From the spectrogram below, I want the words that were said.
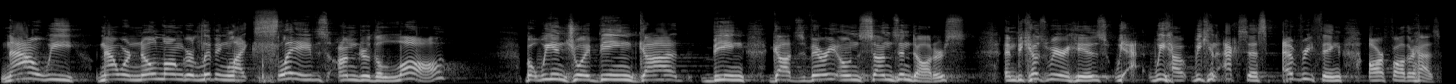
Now we now we're no longer living like slaves under the law, but we enjoy being God, being God's very own sons and daughters. And because we are His, we, we, have, we can access everything our Father has.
